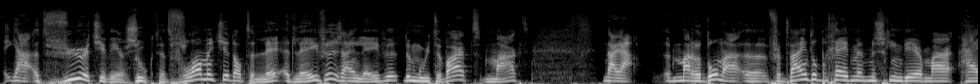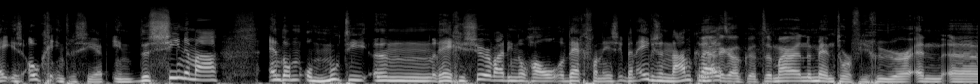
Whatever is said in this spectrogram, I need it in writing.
ja, het vuurtje weer zoekt. Het vlammetje dat de le- het leven, zijn leven, de moeite waard maakt. Nou ja, Maradona eh, verdwijnt op een gegeven moment misschien weer. Maar hij is ook geïnteresseerd in de cinema. En dan ontmoet hij een regisseur waar hij nogal weg van is. Ik ben even zijn naam Ja, kwijt. ik ook. Het, maar een mentorfiguur. En eh,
